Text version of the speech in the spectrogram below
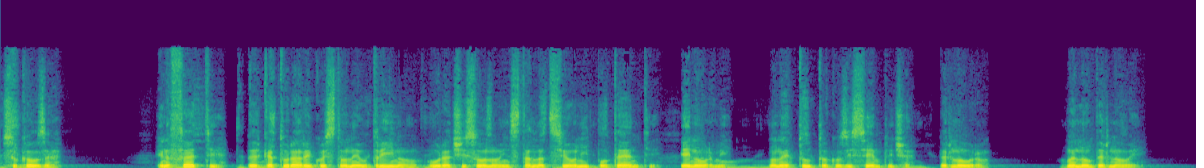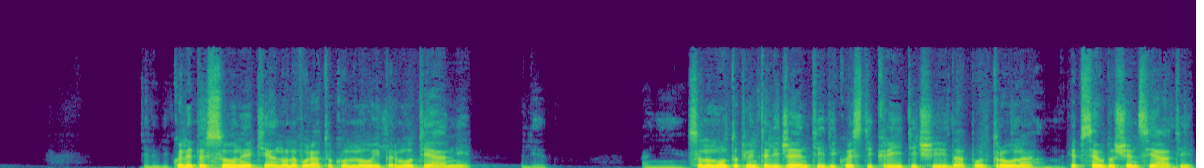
Su cosa? In effetti, per catturare questo neutrino ora ci sono installazioni potenti, enormi. Non è tutto così semplice, per loro, ma non per noi. Quelle persone che hanno lavorato con noi per molti anni sono molto più intelligenti di questi critici da poltrona e pseudoscienziati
